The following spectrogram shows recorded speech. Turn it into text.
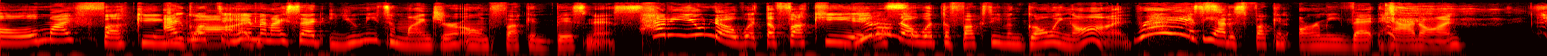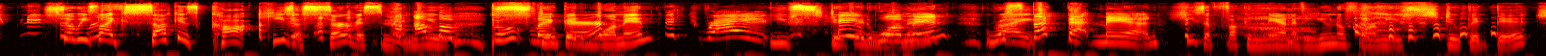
Oh my fucking I god. looked at him and I said, You need to mind your own fucking business. How do you know what the fuck he is? You don't know what the fuck's even going on. Right. Because he had his fucking army vet hat on. So he's like, suck his cock. He's a serviceman, I'm you a stupid woman. Right. You stupid hey, woman. Right. Respect that man. He's a fucking man of uniform, you stupid bitch.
